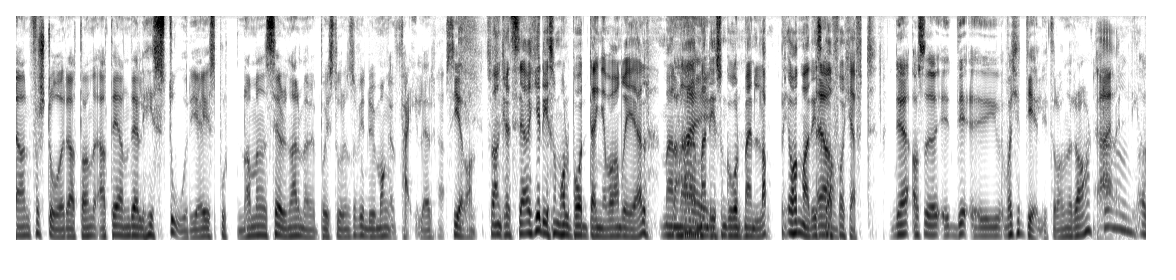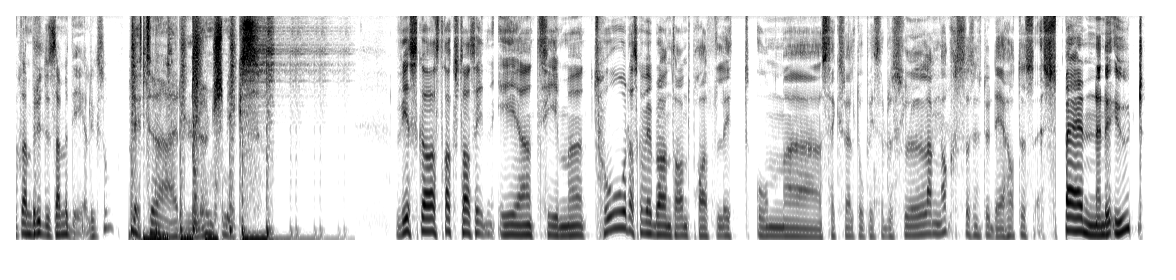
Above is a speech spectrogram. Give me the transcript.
han forstår at, han, at det er en del historie i sporten, da, men ser du nærmere på historien, så finner du mange feiler, sier han. Så han kritiserer ikke de som holder på å denge hverandre i hjel, men, eh, men de som går rundt med en lapp i hånda, de skal Ja. få kjeft. Det, altså, det, var ikke det litt rart? Ja? At han brydde seg med det, liksom? Dette er Lunsjmix. Vi skal straks ta oss inn i eh, time to. Da skal vi annet prate litt om eh, seksuelt opphissede slanger. Så syns du det hørtes spennende ut?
